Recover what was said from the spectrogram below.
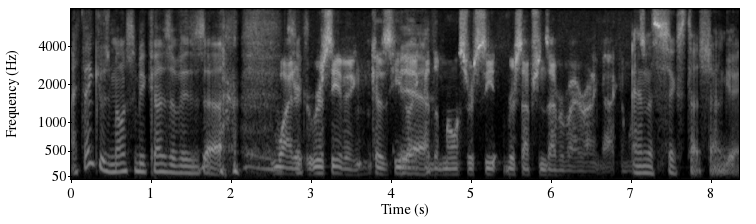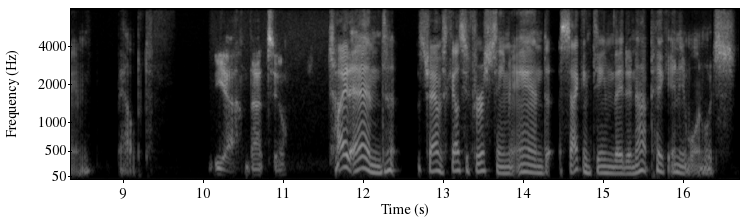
I think it was mostly because of his uh, Wide six- receiving because he like had the most rece- receptions ever by a running back. And, and the six touchdown game helped. yeah, that too. Tight end, Travis Kelce, first team, and second team, they did not pick anyone, which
